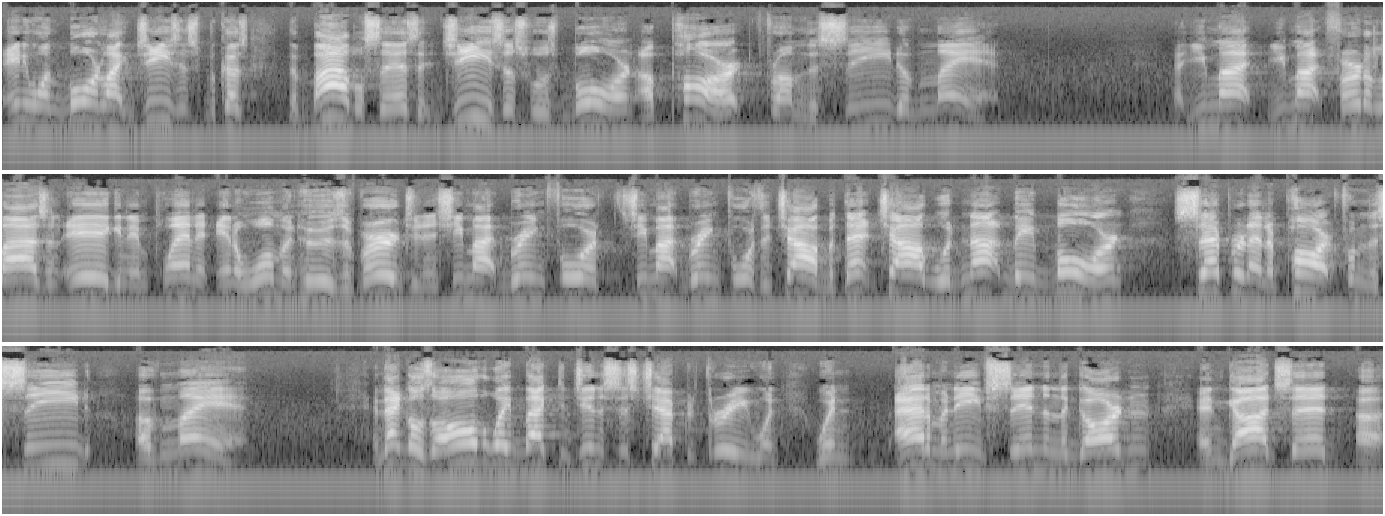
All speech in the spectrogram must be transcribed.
anyone born like Jesus, because the Bible says that Jesus was born apart from the seed of man. Now you might you might fertilize an egg and implant it in a woman who is a virgin, and she might bring forth she might bring forth a child, but that child would not be born separate and apart from the seed of man. And that goes all the way back to Genesis chapter 3 when, when Adam and Eve sinned in the garden, and God said, uh,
